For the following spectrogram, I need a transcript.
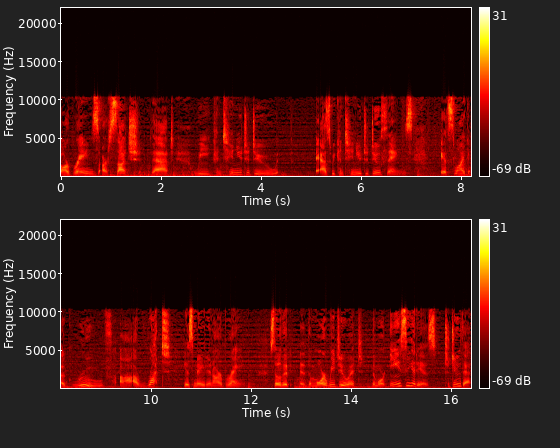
our brains are such that we continue to do, as we continue to do things, it's like a groove, uh, a rut is made in our brain. So that the more we do it, the more easy it is to do that.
